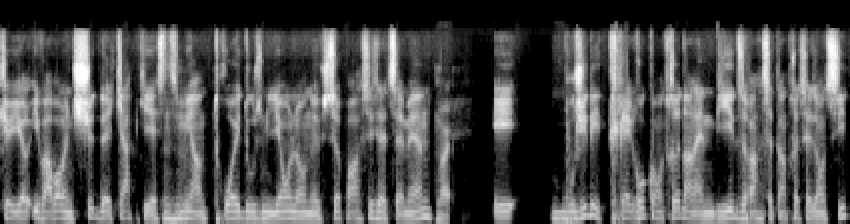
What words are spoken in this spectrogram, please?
qu'il va y avoir une chute de cap qui est estimée entre 3 et 12 millions. Là, on a vu ça passer cette semaine. Ouais. Et bouger des très gros contrats dans la NBA durant cette entre-saison-ci,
